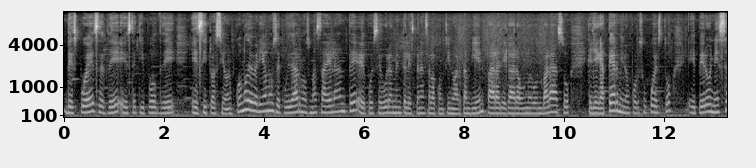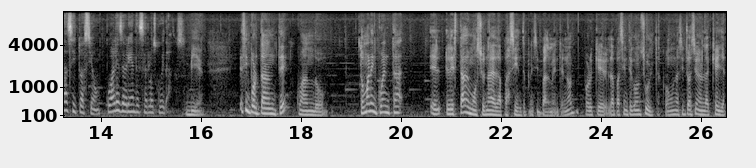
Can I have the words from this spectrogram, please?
Después de este tipo de eh, situación. ¿Cómo deberíamos de cuidarnos más adelante? Eh, pues seguramente la esperanza va a continuar también para llegar a un nuevo embarazo, que llegue a término, por supuesto, eh, pero en esa situación, ¿cuáles deberían de ser los cuidados? Bien, es importante cuando tomar en cuenta el, el, estado emocional de la paciente principalmente, ¿no? Porque la paciente consulta con una situación en la que ella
